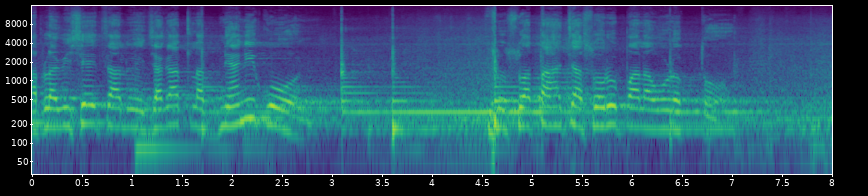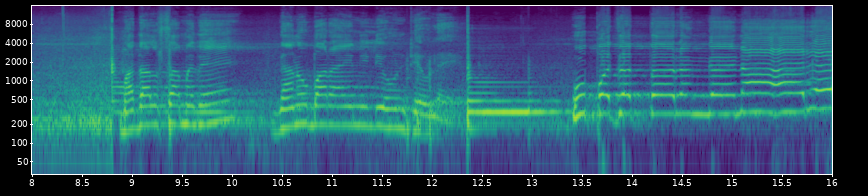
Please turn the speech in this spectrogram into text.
आपला विषय चालू आहे जगातला ज्ञानी कोण? जो स्वतःच्या स्वरूपाला ओळखतो. मदालसामध्ये ज्ञानोबारायांनी लिहून ठेवलंय उपजत रंगणारे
